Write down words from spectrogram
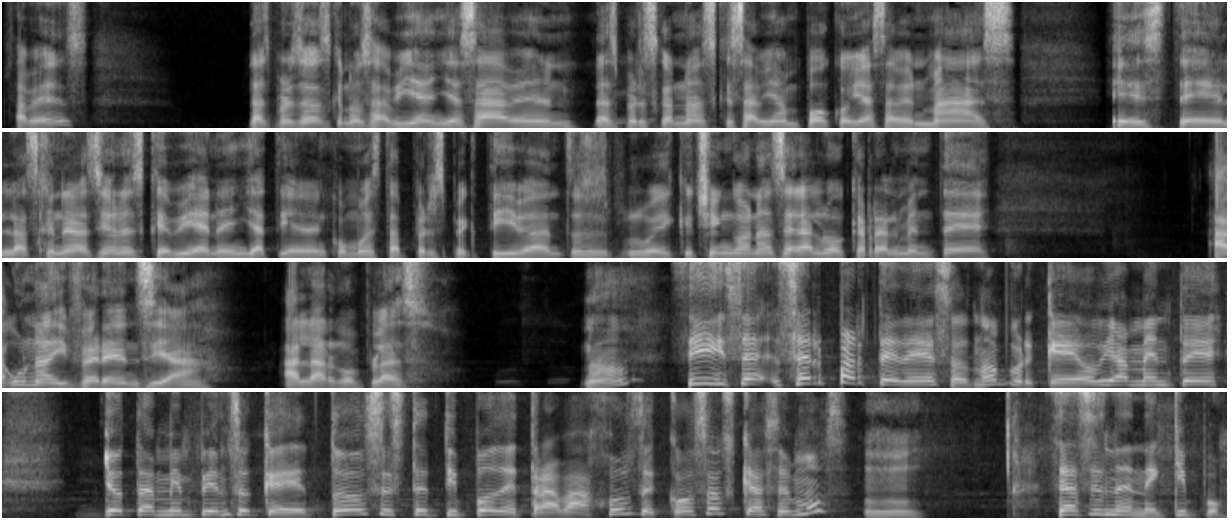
¿sabes? Las personas que no sabían ya saben, las personas que sabían poco ya saben más. Este, las generaciones que vienen ya tienen como esta perspectiva. Entonces, pues, güey, qué chingón hacer algo que realmente haga una diferencia a largo plazo. ¿No? Sí, ser, ser parte de eso, ¿no? Porque obviamente yo también pienso que todos este tipo de trabajos, de cosas que hacemos. Se hacen en equipo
